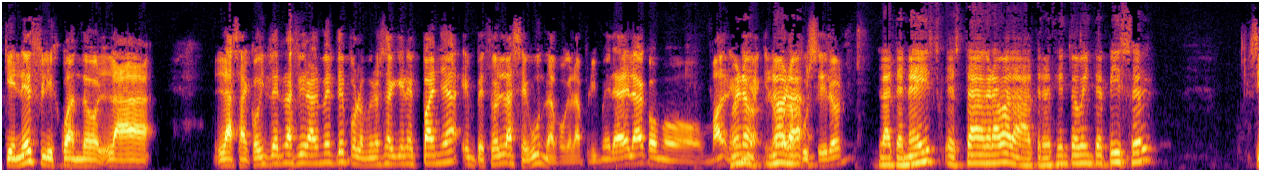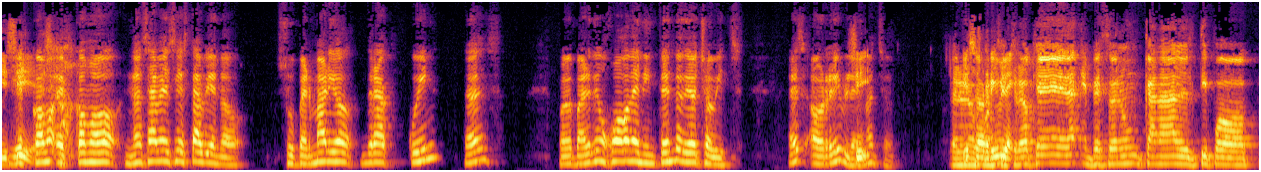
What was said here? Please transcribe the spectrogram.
que Netflix cuando la, la sacó internacionalmente, por lo menos aquí en España, empezó en la segunda, porque la primera era como, madre Bueno, mía, que no, la la- pusieron. La tenéis, está grabada a 320 píxeles Sí, Y sí, es, como, es- es como, no sabes si estás viendo Super Mario Drag Queen, ¿sabes? Porque parece un juego de Nintendo de 8 bits. Es horrible, Sí. macho. Pero Es no, horrible. Creo que empezó en un canal tipo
